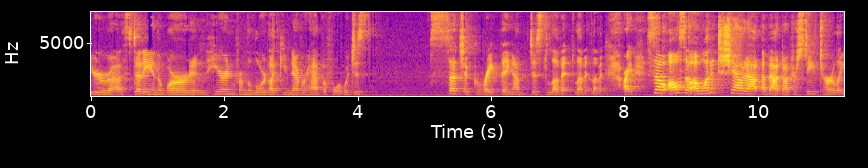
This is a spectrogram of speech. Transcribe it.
you're uh, studying the Word and hearing from the Lord like you never have before, which is such a great thing. I just love it, love it, love it. All right, so also I wanted to shout out about Dr. Steve Turley.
